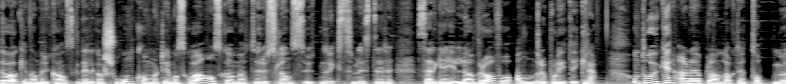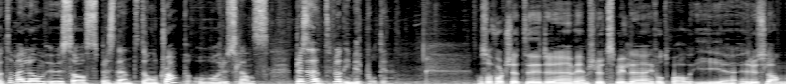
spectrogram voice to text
i dag. En amerikansk delegasjon kommer til Moskva og skal møte Russlands utenriksminister Sergej Lavrov og andre politikere. Om to uker er det planlagt et toppmøte mellom USAs president Donald Trump og Russlands president Vladimir Putin. Og så fortsetter eh, VM-sluttspillet i fotball i eh, Russland.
